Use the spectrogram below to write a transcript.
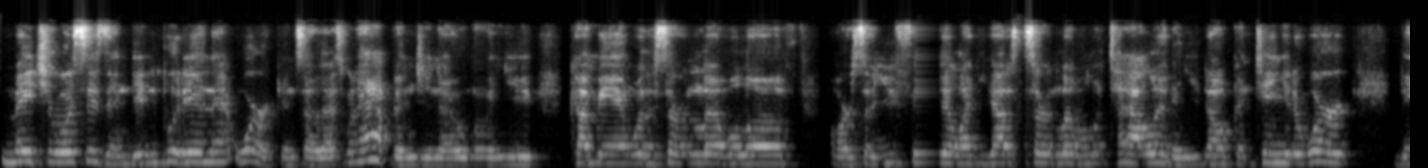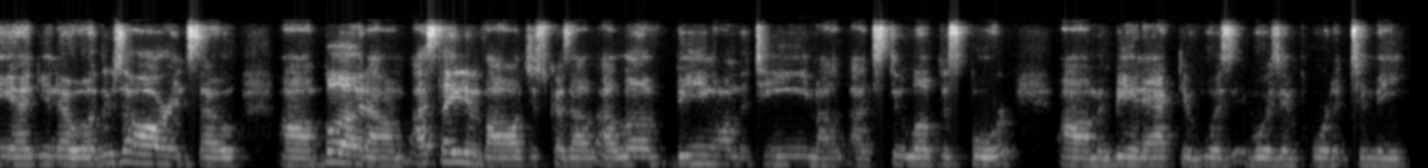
made choices and didn't put in that work. And so that's what happens, you know, when you come in with a certain level of, or so you feel like you got a certain level of talent and you don't continue to work, then, you know, others are. And so, um, but um, I stayed involved just because I, I love being on the team. I, I still love the sport um, and being active was, was important to me.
